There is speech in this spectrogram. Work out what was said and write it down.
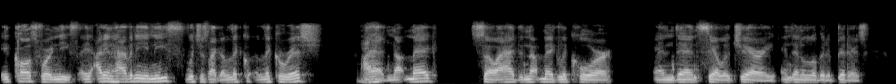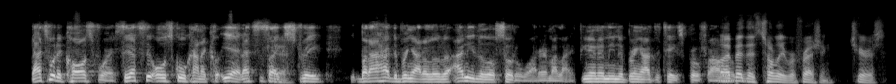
it calls for anise. I, I didn't have any anise, which is like a lic- licorice. I had nutmeg, so I had the nutmeg liqueur, and then Sailor Jerry, and then a little bit of bitters. That's what it calls for. See, that's the old school kind of. Yeah, that's just like Yeah. straight. But I had to bring out a little. I need a little soda water in my life. You know what I mean to bring out the taste profile. Well, I bet that's totally refreshing. Cheers.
